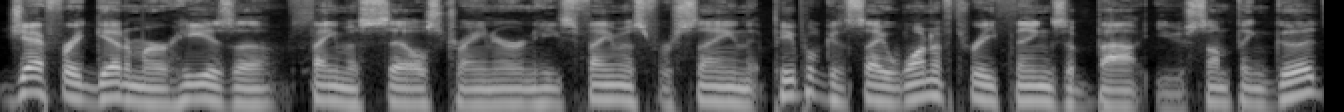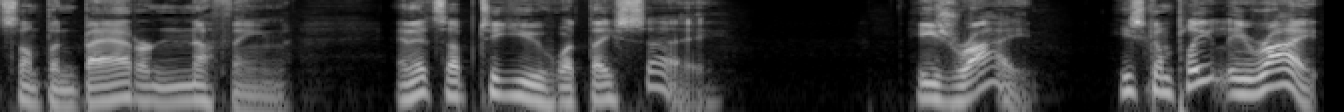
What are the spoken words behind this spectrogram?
Jeffrey Gitomer, he is a famous sales trainer, and he's famous for saying that people can say one of three things about you something good, something bad, or nothing. And it's up to you what they say. He's right. He's completely right.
